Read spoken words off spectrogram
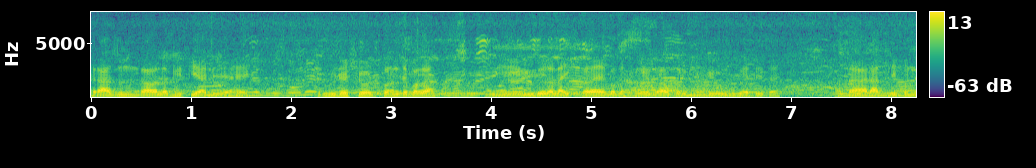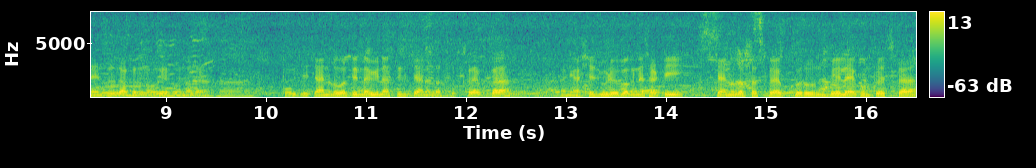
तर अजून गावाला भीती आली आहे. तर व्हिडिओ शेवटपर्यंत बघा. आणि व्हिडिओला लाईक करा. हे बघा सगळे गावकरी मंडळी उभे आहेत तिथं आता रात्री पण यांचं जागरण वगैरे होणार आहे. तर जे चॅनलवरती नवीन असेल चॅनलला सबस्क्राईब करा. आणि असेच व्हिडिओ बघण्यासाठी चॅनलला सबस्क्राईब करून बेल ऐकून प्रेस करा.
